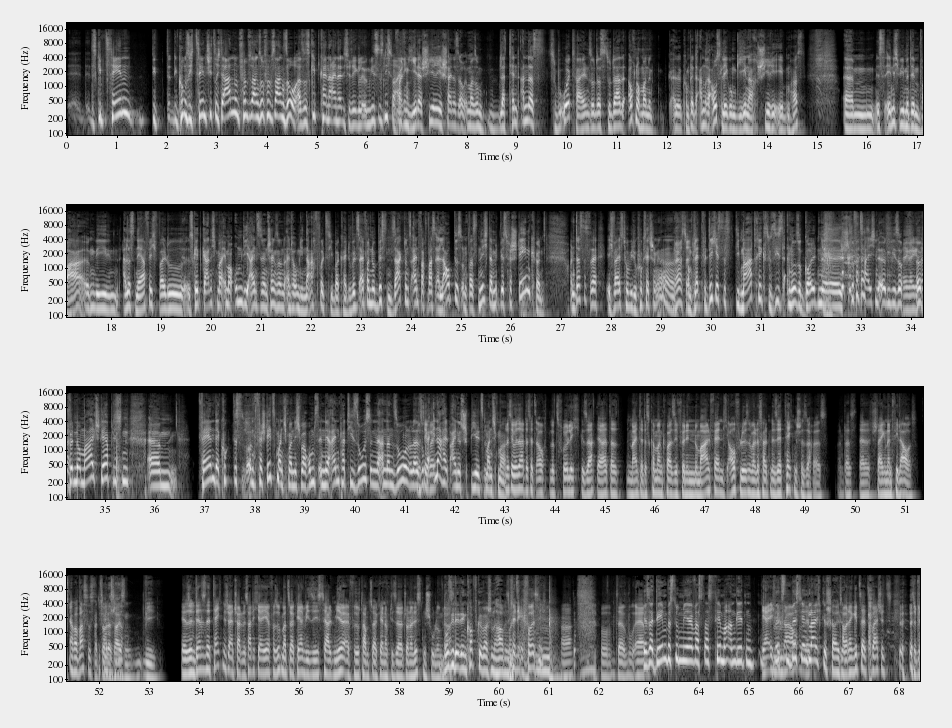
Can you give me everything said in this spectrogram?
äh, es gibt zehn, die, die gucken sich zehn Schiedsrichter an und fünf sagen so, fünf sagen so. Also es gibt keine einheitliche Regel irgendwie. Es ist nicht so Vor allen Dingen einfach. jeder Schiri scheint es auch immer so latent anders zu beurteilen, so dass du da auch noch mal eine, äh, komplett andere Auslegung je nach Schiri eben hast. Ähm, ist ähnlich wie mit dem War irgendwie alles nervig, weil du es geht gar nicht mal immer um die einzelnen Entscheidungen, sondern einfach um die Nachvollziehbarkeit. Du willst einfach nur wissen, sagt uns einfach, was erlaubt ist und was nicht, damit wir es verstehen können. Und das ist, äh, ich weiß, Tobi, du guckst jetzt schon ja, Ja, komplett. Für dich ist es die Matrix. Du siehst nur so goldene Schriftzeichen irgendwie so. Ja, genau. für einen normalsterblichen ähm, Fan, der guckt es und versteht es manchmal nicht, warum es in der einen Partie so ist und in der anderen so oder Lustig, sogar innerhalb eines Spiels manchmal. Lustigerweise hat das jetzt auch Lutz Fröhlich gesagt. Er hat das, meinte, das kann man quasi für den normalen Fan nicht auflösen, weil das halt eine sehr technische Sache ist. Und das, da steigen dann viele aus. Aber was ist was soll das heißen? Wie? Ja, Also das ist eine technische Entscheidung. Das hatte ich ja hier versucht mal zu erklären, wie sie es halt mir versucht haben zu erklären auf dieser Journalistenschulung. Wo da. sie dir den Kopf gewaschen haben. Ich bin nicht vorsichtig. Ja. Wo, da, wo, ähm, Ja, seitem bist du mir, was das Thema angeht, ein, Ja, ich bin ein bisschen gleichgeschaltet. aber dann gibt es halt zum Beispiel,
